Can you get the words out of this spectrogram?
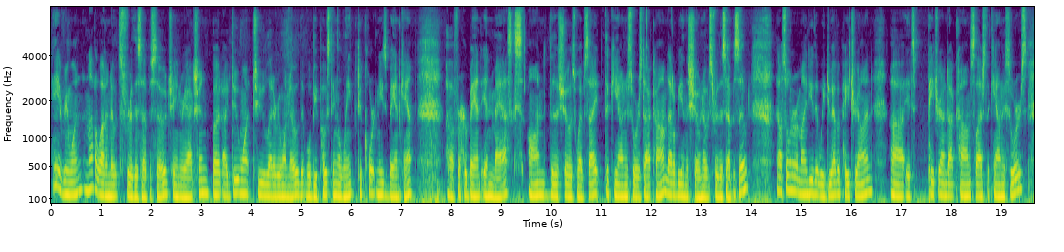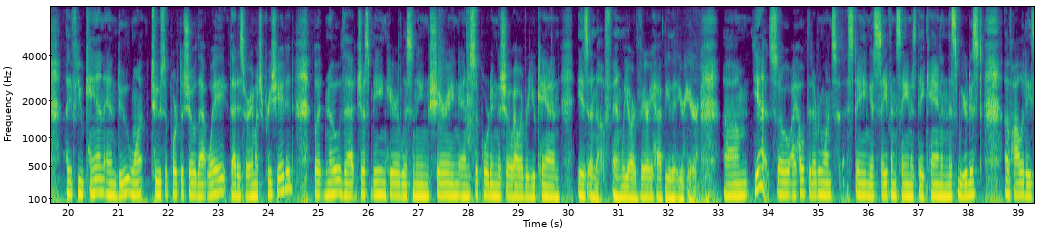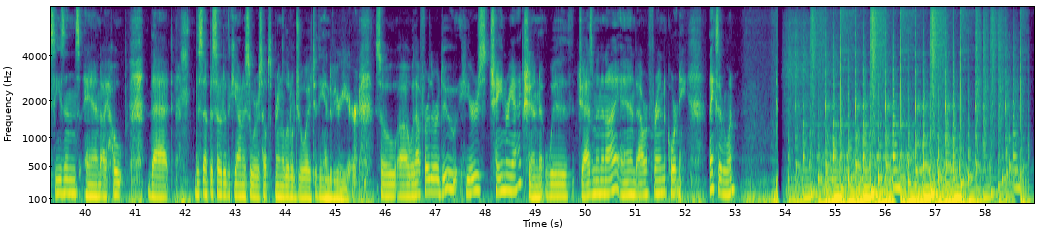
Hey everyone, not a lot of notes for this episode, Chain Reaction, but I do want to let everyone know that we'll be posting a link to Courtney's Bandcamp uh, for her band In Masks on the show's website, thekeanuseurs.com. That'll be in the show notes for this episode. I also want to remind you that we do have a Patreon. Uh, it's patreon.com slash the Keanuseurs. If you can and do want to support the show that way, that is very much appreciated. But know that just being here, listening, sharing, and supporting the show however you can is enough. And we are very happy that you're here. Um, yeah, so I hope that everyone's staying as safe and sane as they can in this weirdest of holiday seasons. And I hope that this episode of the Keanuseurs helps bring a little joy to the end of your year. So uh, without further ado, here's Chain Reaction with Jasmine and I and our friend Courtney. Thanks, everyone.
